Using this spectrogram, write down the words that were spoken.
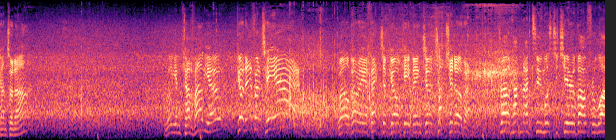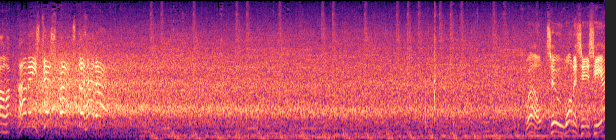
Cantona. William Carvalho. Good effort here. Well, very effective goalkeeping to touch it over. Crowd haven't had too much to cheer about for a while. And he's dispatched the header. Well, 2-1 it is here.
